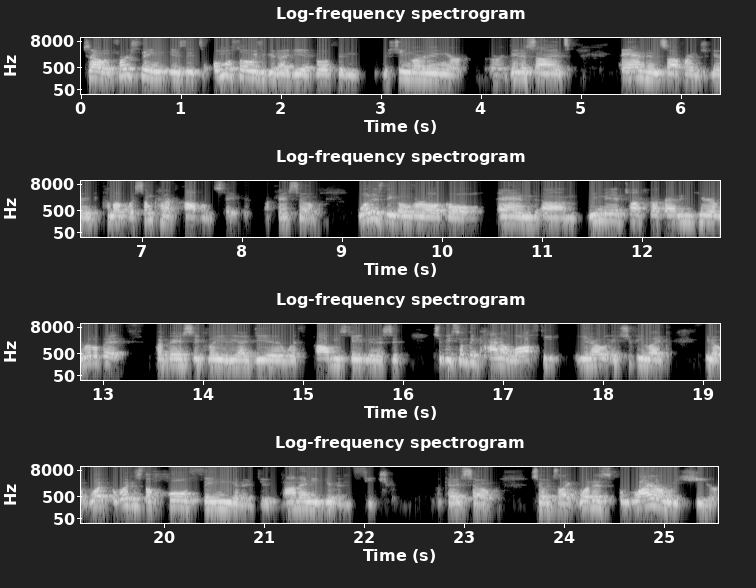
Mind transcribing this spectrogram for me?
So the first thing is it's almost always a good idea, both in machine learning or, or data science and in software engineering to come up with some kind of problem statement. Okay, so what is the overall goal? And um, we may have talked about that in here a little bit, but basically the idea with problem statement is it should be something kind of lofty, you know, it should be like, you know, what, what is the whole thing gonna do, not any given feature, okay? So, so it's like, what is, why are we here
